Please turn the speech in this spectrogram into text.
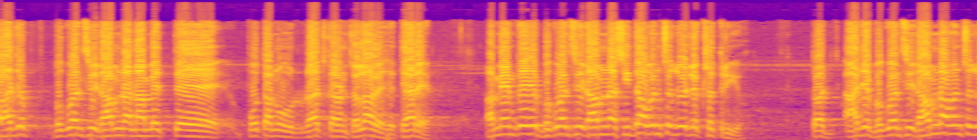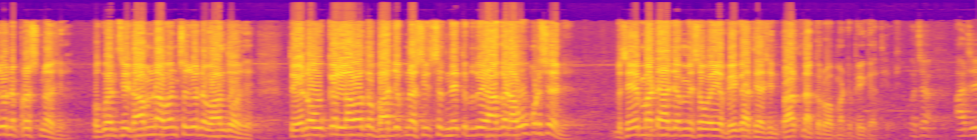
ભાજપ ભગવાન શ્રી રામના નામે તે પોતાનું રાજકારણ ચલાવે છે ત્યારે અમે એમ કહીએ છીએ ભગવાન શ્રી રામના સીધા વંશજો એટલે ક્ષત્રિયો. તો આજે ભગવાન શ્રી રામના વંશજોને પ્રશ્ન છે. ભગવાન શ્રી રામના વંશજોને વાંધો છે. તો એનો ઉકેલ લાવવા તો ભાજપના શીર્ષક નેતૃત્વએ આગળ આવવું પડશે ને? બસ એ માટે આજે અમે સૌ અહીંયા ભેગા થયા છીએ પ્રાર્થના કરવા માટે ભેગા થયા છીએ. અચ્છા, આજે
